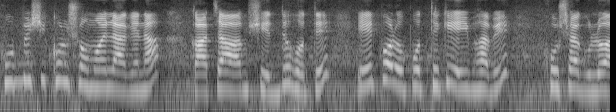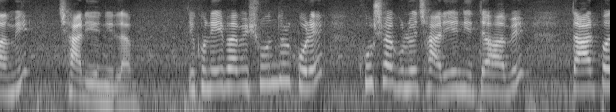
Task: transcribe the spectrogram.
খুব বেশিক্ষণ সময় লাগে না কাঁচা আম সেদ্ধ হতে। এরপর ওপর থেকে এইভাবে খোসাগুলো আমি ছাড়িয়ে নিলাম। দেখুন এইভাবে সুন্দর করে খোসাগুলো ছাড়িয়ে নিতে হবে। তারপর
